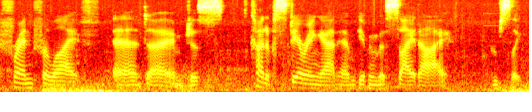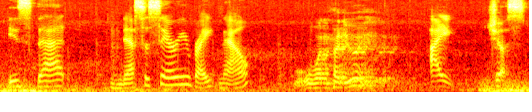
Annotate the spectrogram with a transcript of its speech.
friend for life, and I'm just kind of staring at him, giving him a side eye. I'm just like, is that necessary right now? What am I doing? I just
